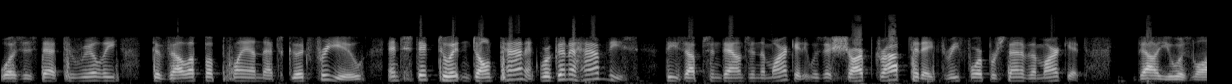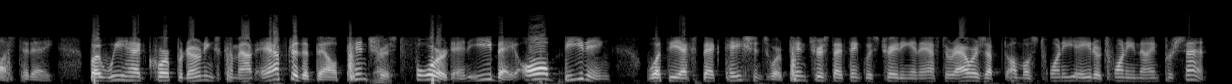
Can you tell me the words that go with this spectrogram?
was is that to really develop a plan that's good for you and stick to it and don't panic. We're going to have these these ups and downs in the market. It was a sharp drop today, three four percent of the market value was lost today. But we had corporate earnings come out after the bell. Pinterest. Ford, and eBay all beating what the expectations were. Pinterest, I think, was trading in after hours up almost 28 or 29 percent.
